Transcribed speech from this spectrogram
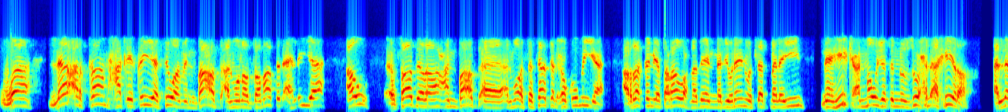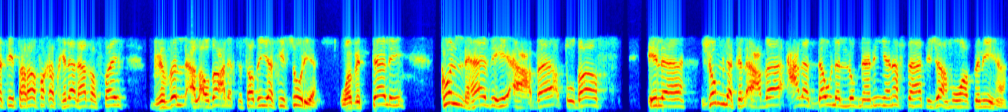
ولا أرقام حقيقية سوى من بعض المنظمات الأهلية أو صادرة عن بعض آه، المؤسسات الحكومية، الرقم يتراوح ما بين مليونين وثلاث ملايين. ناهيك عن موجة النزوح الأخيرة التي ترافقت خلال هذا الصيف في ظل الأوضاع الاقتصادية في سوريا. وبالتالي كل هذه أعباء تضاف إلى جملة الأعباء على الدولة اللبنانية نفسها تجاه مواطنيها.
